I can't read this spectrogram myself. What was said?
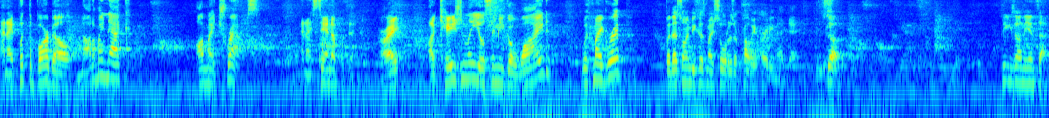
and I put the barbell not on my neck, on my traps, and I stand up with it, all right? Occasionally you'll see me go wide with my grip, but that's only because my shoulders are probably hurting that day. So, Pinkies on the inside.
